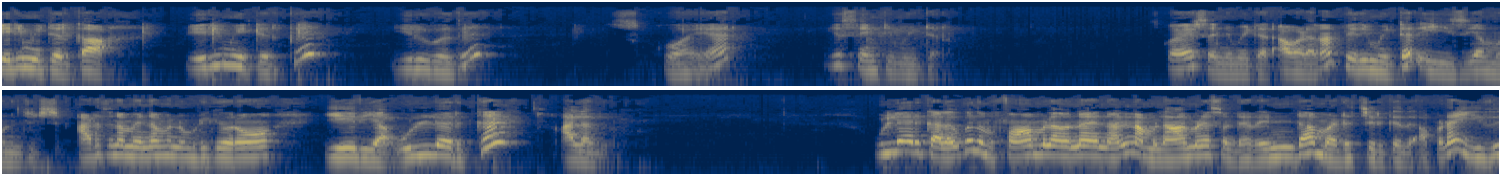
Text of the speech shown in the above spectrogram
பெரிமீட்டருக்கா பெரிமீட்டருக்கு இருபது ஸ்கொயர் இது சென்டிமீட்டர் ஸ்கொயர் சென்டிமீட்டர் அவ்வளோதான் பெரிமீட்டர் ஈஸியாக முடிஞ்சிடுச்சு. அடுத்து நம்ம என்ன பண்ண முடிக்கிறோம் ஏரியா உள்ளே இருக்க அளவு. உள்ளே இருக்க அளவுக்கு நம்ம ஃபார்முலானா என்னாலும் நம்ம நார்மலாக சொல்கிறேன் ரெண்டாக மடிச்சிருக்குது. அப்படின்னா இது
